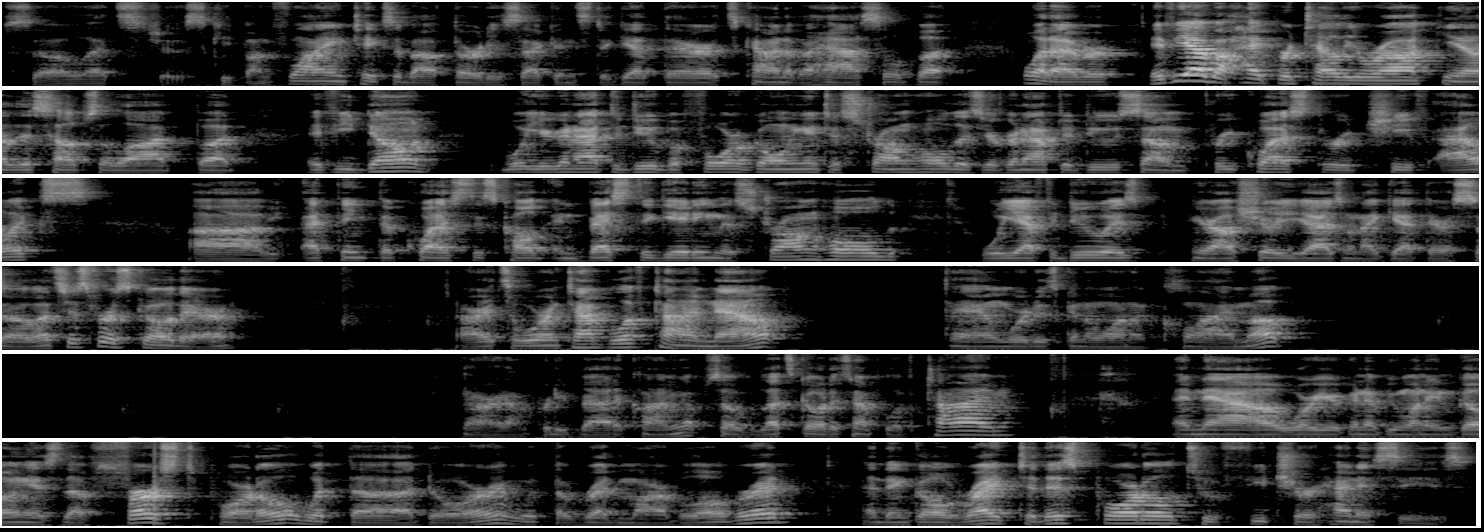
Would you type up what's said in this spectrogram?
So let's just keep on flying. Takes about 30 seconds to get there. It's kind of a hassle, but whatever. If you have a Hyper Telerock, you know, this helps a lot, but if you don't, what you're gonna have to do before going into Stronghold is you're gonna have to do some pre-quest through Chief Alex. Uh, I think the quest is called Investigating the Stronghold. What you have to do is here. I'll show you guys when I get there. So let's just first go there. All right, so we're in Temple of Time now, and we're just gonna want to climb up. All right, I'm pretty bad at climbing up, so let's go to Temple of Time. And now where you're going to be wanting going is the first portal with the door with the red marble over it. And then go right to this portal to future Henesys.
